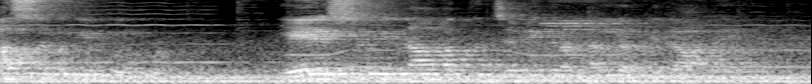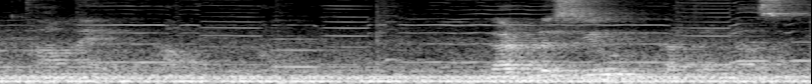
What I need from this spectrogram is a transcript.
ஆசிர்வதி பொருள் இயேசுவின் நாமத்தில் ஜெபிக்கிற நல்ல பிதாவே. ஆமே ஆமே காட் bless you. கர்த்தர் ஆசீர்வதிப்பார்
